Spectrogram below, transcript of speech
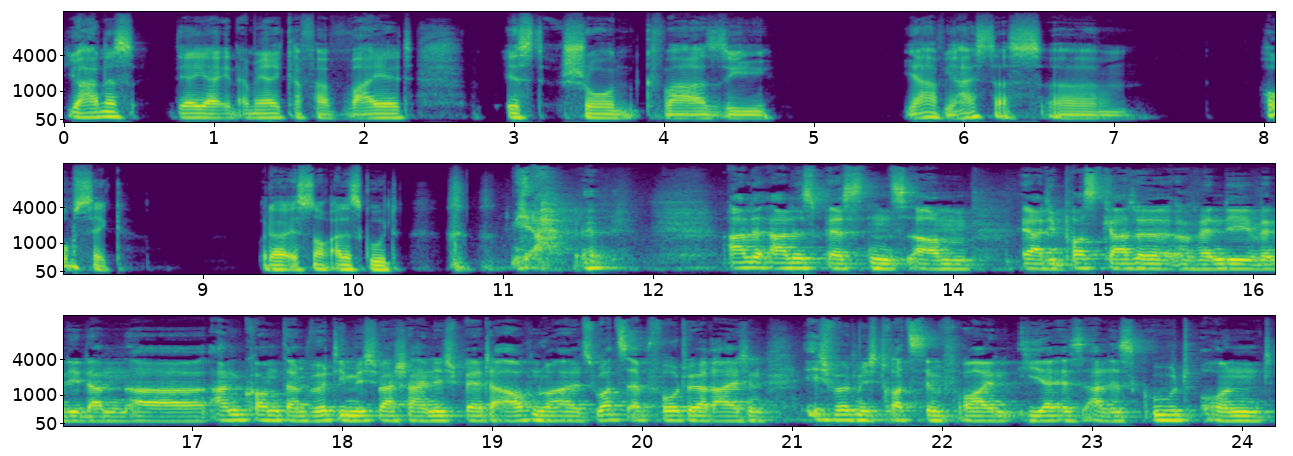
Johannes, der ja in Amerika verweilt, ist schon quasi, ja, wie heißt das? Ähm, homesick. Oder ist noch alles gut? Ja, alle, alles bestens. Ähm, ja, die Postkarte, wenn die, wenn die dann äh, ankommt, dann wird die mich wahrscheinlich später auch nur als WhatsApp-Foto erreichen. Ich würde mich trotzdem freuen. Hier ist alles gut und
